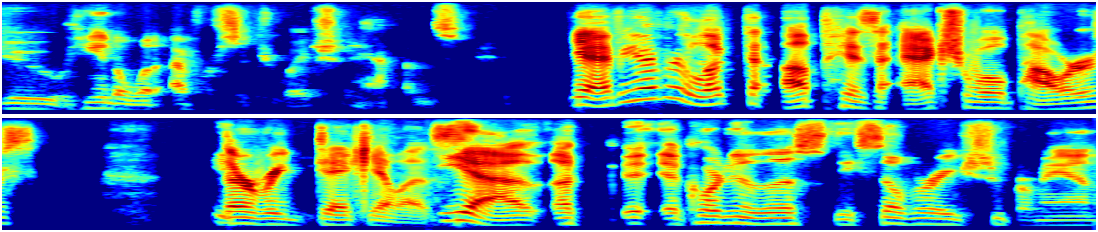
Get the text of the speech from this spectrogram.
to handle whatever situation happens. Yeah, have you ever looked up his actual powers? They're ridiculous. Yeah, uh, according to this, the Silver Age Superman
